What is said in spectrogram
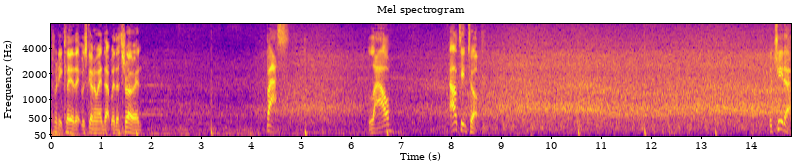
pretty clear that it was going to end up with a throw-in. Bass. Lau. Altintop. Uchida.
